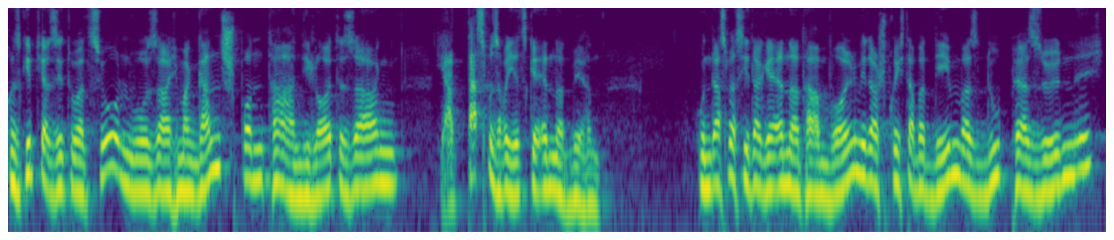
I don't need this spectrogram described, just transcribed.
Und es gibt ja Situationen, wo, sage ich mal, ganz spontan die Leute sagen, ja, das muss aber jetzt geändert werden. Und das, was sie da geändert haben wollen, widerspricht aber dem, was du persönlich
